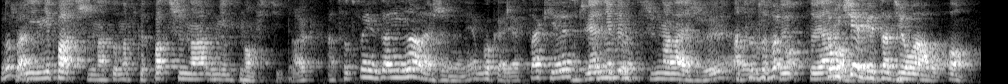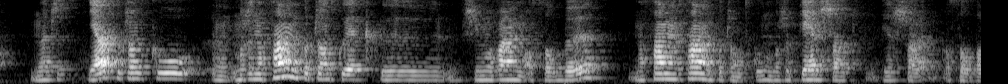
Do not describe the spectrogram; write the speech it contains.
No czyli tak. nie patrzy na to, na przykład patrzy na umiejętności, tak? A co twoim zdaniem należy, no nie? Bo okej, jak tak jest... Znaczy, ja to nie to- wiem, czy należy, A co, ale co, co, co, co ja co u. Ciebie zadziałało? O! Znaczy, ja od początku, y, może na samym początku, jak y, przyjmowałem osoby, na samym samym początku, może pierwsza, pierwsza osoba,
